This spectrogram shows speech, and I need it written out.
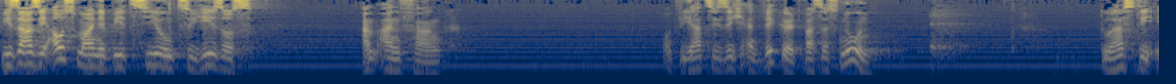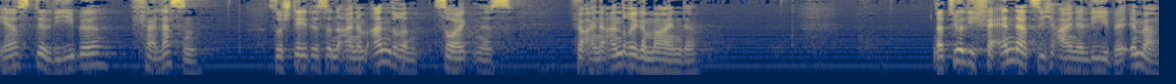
Wie sah sie aus, meine Beziehung zu Jesus am Anfang? Und wie hat sie sich entwickelt? Was ist nun? Du hast die erste Liebe verlassen. So steht es in einem anderen Zeugnis für eine andere Gemeinde. Natürlich verändert sich eine Liebe immer.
